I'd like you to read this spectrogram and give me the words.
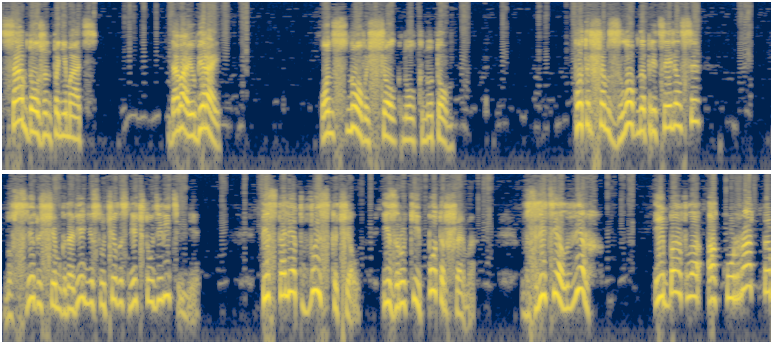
Сам должен понимать. Давай, убирай!» Он снова щелкнул кнутом. Поттершем злобно прицелился, но в следующее мгновение случилось нечто удивительнее. Пистолет выскочил из руки Поттершема, взлетел вверх, и Бафло аккуратно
